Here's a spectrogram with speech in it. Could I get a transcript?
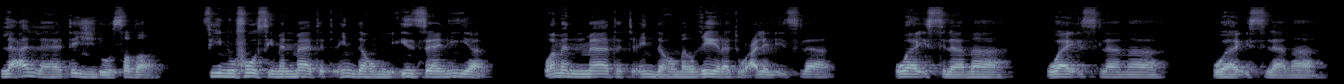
لعلها تجد صدى في نفوس من ماتت عندهم الإنسانية ومن ماتت عندهم الغيرة على الإسلام. وإسلاماه وإسلاماه وإسلاماه.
